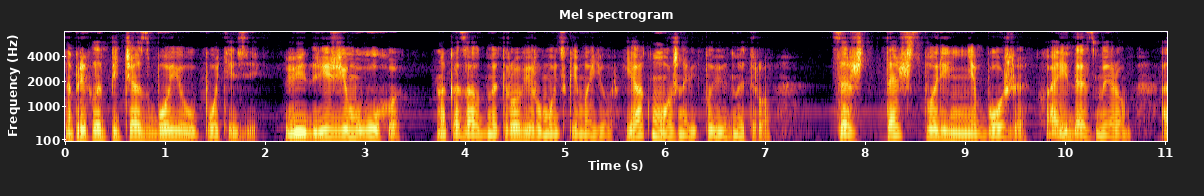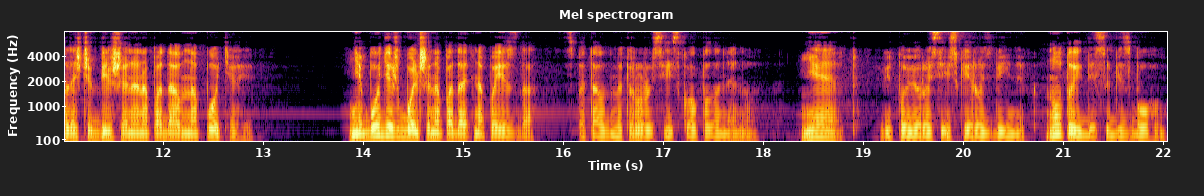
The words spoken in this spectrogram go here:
Наприклад, під час бою у потязі відріж йому вухо, наказав Дмитрові румунський майор. Як можна, відповів Дмитро. Це ж теж створіння Боже, хай йде з миром, але щоб більше не нападав на потяги. Не будеш більше нападати на поїзда? спитав Дмитро російського полоненого. Нєт відповів російський розбійник. Ну, то йди собі з Богом.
